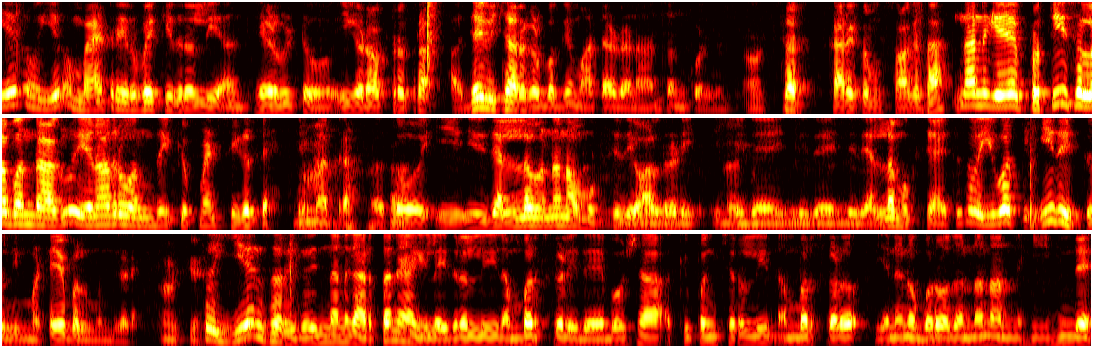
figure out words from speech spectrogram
ಏನು ಏನೋ ಮ್ಯಾಟ್ರ್ ಇರಬೇಕು ಇದರಲ್ಲಿ ಅಂತ ಹೇಳಿಬಿಟ್ಟು ಈಗ ಡಾಕ್ಟರ್ ಹತ್ರ ಅದೇ ವಿಚಾರಗಳ ಬಗ್ಗೆ ಮಾತಾಡೋಣ ಅಂತ ಅಂದ್ಕೊಂಡಿದ್ದೀನಿ ಸರ್ ಕಾರ್ಯಕ್ರಮಕ್ಕೆ ಸ್ವಾಗತ. ನನಗೆ ಪ್ರತಿ ಸಲ ಬಂದಾಗಲೂ ಏನಾದರೂ ಒಂದು ಇಕ್ವಿಪ್ಮೆಂಟ್ ಸಿಗುತ್ತೆ ನಿಮ್ಮ ಹತ್ರ. ಸೊ ಈ ಇದೆಲ್ಲವನ್ನ ನಾವು ಮುಗಿಸಿದೀವಿ ಆಲ್ರೆಡಿ ಇಲ್ಲಿದೆ ಇಲ್ಲಿದೆ ಇಲ್ಲಿದೆ ಎಲ್ಲ ಮುಗಿಸಿ ಆಯ್ತು. ಸೊ ಇವತ್ತು ಇದಿತ್ತು ನಿಮ್ಮ ಟೇಬಲ್ ಮುಂದ್ಗಡೆ. ಸೊ ಏನು ಸರ್ ಇದು? ಇದು ನನಗೆ ಅರ್ಥನೇ ಆಗಿಲ್ಲ. ಇದರಲ್ಲಿ ನಂಬರ್ಸ್ಗಳಿದೆ ಬಹುಶಃ ಅಕ್ಯುಪಂಕ್ಚರಲ್ಲಿ ನಂಬರ್ಸ್ಗಳು ಏನೇನೋ ಬರೋದನ್ನ ನಾನು ಹಿಂದೆ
